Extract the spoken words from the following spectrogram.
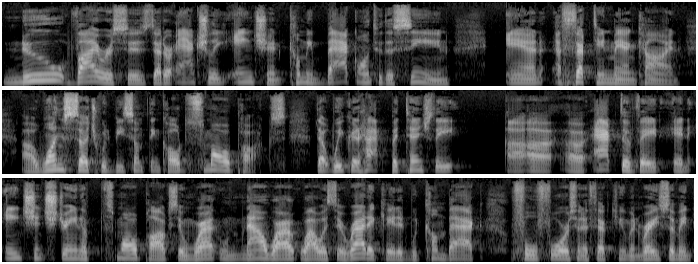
new viruses that are actually ancient coming back onto the scene and affecting mankind. Uh, one such would be something called smallpox, that we could ha- potentially uh, uh, uh, activate an ancient strain of smallpox, and now while, while, it's eradicated, would come back full force and affect human race. I mean,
